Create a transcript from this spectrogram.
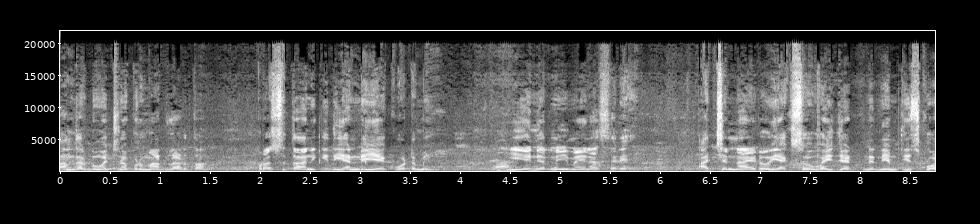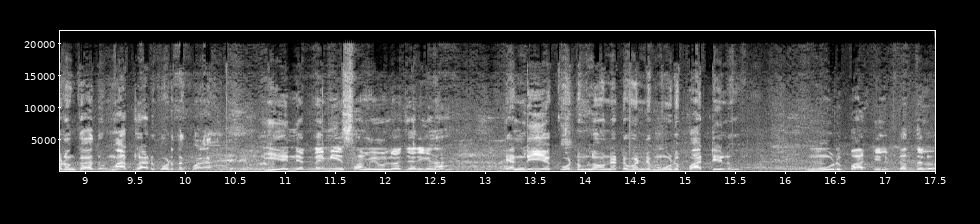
సందర్భం వచ్చినప్పుడు మాట్లాడతాం ప్రస్తుతానికి ఇది ఎన్డీఏ కూటమి. ఏ నిర్ణయమైనా సరే అచ్చెన్నాయుడు ఎక్స్ వైజెడ్ నిర్ణయం తీసుకోవడం కాదు మాట్లాడకూడదు కూడా. ఏ నిర్ణయం ఈ సమయంలో జరిగినా ఎన్డీఏ కూటమిలో ఉన్నటువంటి మూడు పార్టీలు మూడు పార్టీలు పెద్దలు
